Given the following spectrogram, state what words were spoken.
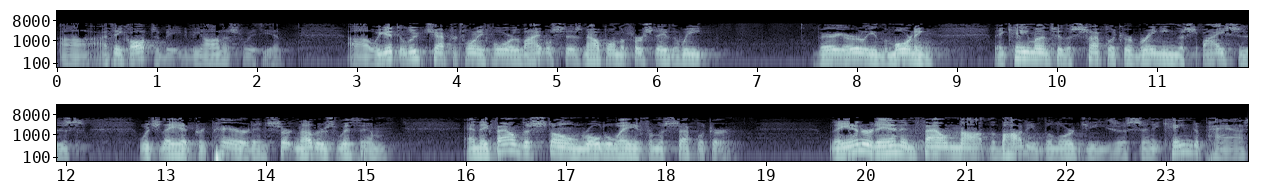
I think ought to be, to be honest with you. we get to Luke chapter 24. The Bible says, Now upon the first day of the week, very early in the morning, they came unto the sepulchre bringing the spices which they had prepared, and certain others with them. And they found the stone rolled away from the sepulchre. They entered in and found not the body of the Lord Jesus. And it came to pass,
